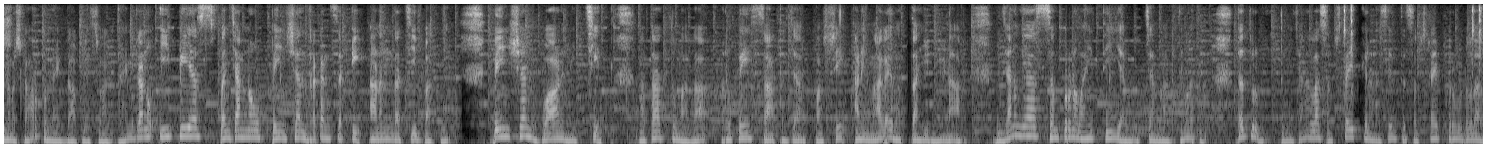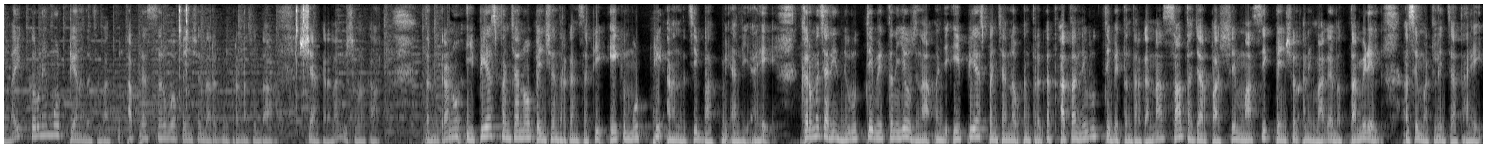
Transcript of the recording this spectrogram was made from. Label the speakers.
Speaker 1: नमस्कार पुन्हा एकदा आपले स्वागत आहे. मित्रांनो ई पी एस पंच्याण्णव पेन्शन धारकांसाठी आनंदाची बातमी. पेन्शन वाढ निश्चित. आता तुम्हाला रुपये सात हजार पाचशे आणि महागाई भत्ताही मिळणार. जाणून घ्या संपूर्ण माहिती या व्हिडिओच्या माध्यमातून. तत्पूर्वी तुम्ही चॅनलला सबस्क्राईब केलं नसेल तर सबस्क्राईब करून व्हिडिओला लाईक करून ही मोठी आनंदाची बातमी आपल्या सर्व पेन्शनधारक मित्रांना सुद्धा शेअर करायला विसरू नका. तर मित्रांनो ई पी एस पंच्याण्णव पेन्शनधारकांसाठी एक मोठी आनंदाची बातमी आली आहे. कर्मचारी निवृत्ती वेतन योजना म्हणजे ई पी एस पंच्याण्णव अंतर्गत आता निवृत्ती वेतनधारकांना सात हजार पाचशे मासिक पेन्शन आणि महागाई भत्ता मिळेल असे म्हटले जात आहे.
